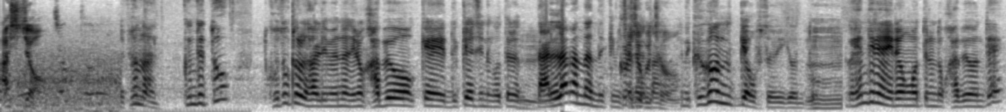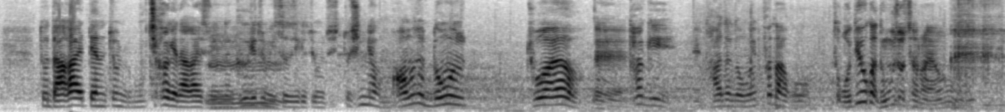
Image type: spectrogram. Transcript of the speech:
아시죠? 편한. 근데 또 고속도로 달리면은 이런 가볍게 느껴지는 것들은 음. 날아간다는 느낌이 그렇죠, 있잖아요. 그렇죠. 근데 그건 게 없어요. 이건 또 음. 그러니까 핸들이나 이런 것들은 또 가벼운데 또 나갈 때는 좀 묵직하게 나갈 수 있는 음. 그게 좀 있어서 이게 좀 또 신경. 아무튼 너무 좋아요. 네. 타기. 다들 너무 이쁘다고. 또 오디오가 너무 좋잖아요.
